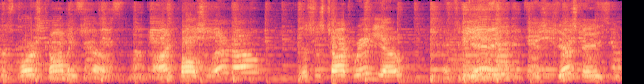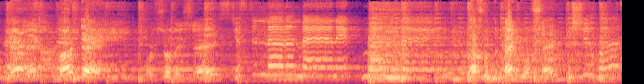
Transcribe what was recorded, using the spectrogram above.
to the Sports Comedy Show. I'm Paul Salerno. This is Talk Radio, and today is just a manic Monday, or so they say. It's just another manic Monday. That's what the Bangles say. Wish it was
